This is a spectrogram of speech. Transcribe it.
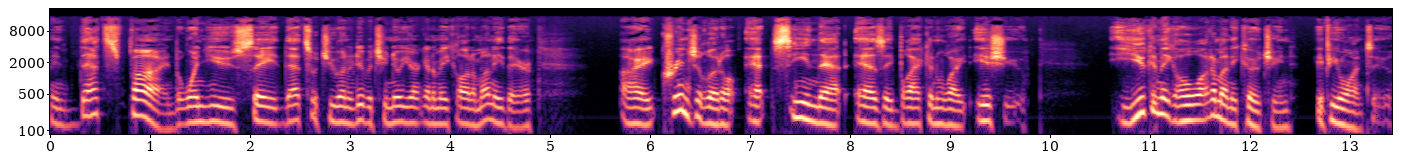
I mean, that's fine. But when you say that's what you want to do, but you know you aren't going to make a lot of money there, I cringe a little at seeing that as a black and white issue. You can make a whole lot of money coaching if you want to.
